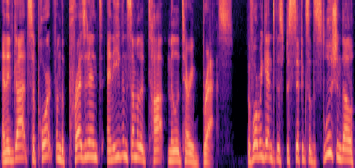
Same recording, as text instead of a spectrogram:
and they've got support from the president and even some of the top military brass. Before we get into the specifics of the solution, though,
